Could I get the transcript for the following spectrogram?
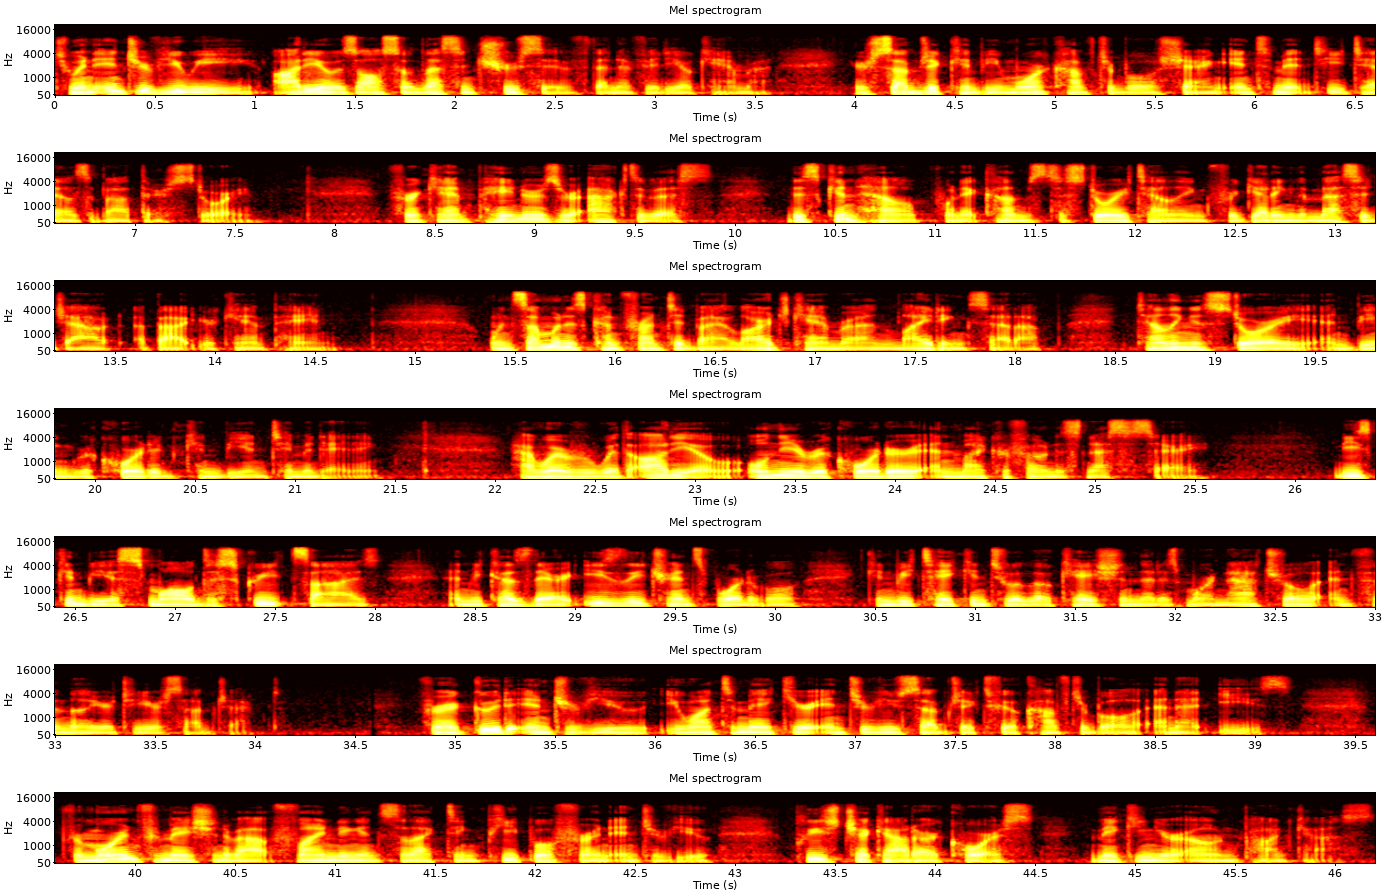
To an interviewee, audio is also less intrusive than a video camera. Your subject can be more comfortable sharing intimate details about their story. For campaigners or activists, this can help when it comes to storytelling for getting the message out about your campaign. When someone is confronted by a large camera and lighting setup, telling a story and being recorded can be intimidating. However, with audio, only a recorder and microphone is necessary. These can be a small, discreet size, and because they are easily transportable, can be taken to a location that is more natural and familiar to your subject. For a good interview, you want to make your interview subject feel comfortable and at ease. For more information about finding and selecting people for an interview, please check out our course, Making Your Own Podcast.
